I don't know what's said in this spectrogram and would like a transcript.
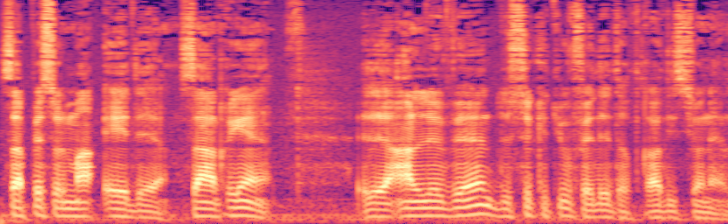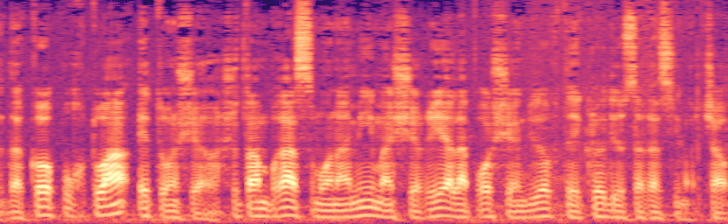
ça peut seulement aider, sans rien euh, enlever de ce que tu fais d'être traditionnel. D'accord Pour toi et ton cher. Je t'embrasse, mon ami, ma chérie. À la prochaine du docteur Claudio Saracino. Ciao.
